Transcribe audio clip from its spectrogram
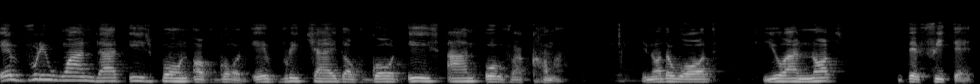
Everyone that is born of God, every child of God is an overcomer. In other words, you are not defeated.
